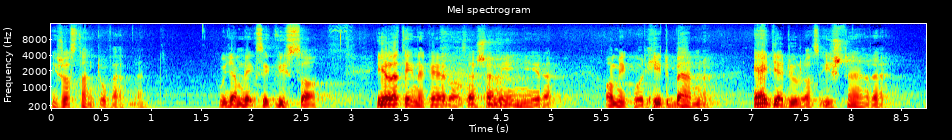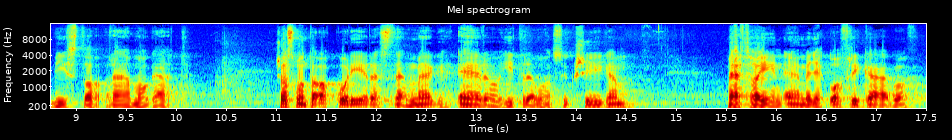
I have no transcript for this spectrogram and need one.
És aztán tovább ment. Úgy emlékszik vissza életének erre az eseményére, amikor hitben egyedül az Istenre bízta rá magát. És azt mondta, akkor éreztem meg, erre a hitre van szükségem, mert ha én elmegyek Afrikába,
